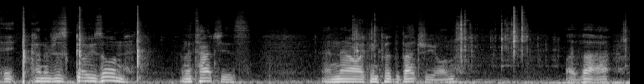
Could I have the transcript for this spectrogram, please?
it kind of just goes on and attaches. And now I can put the battery on like that.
